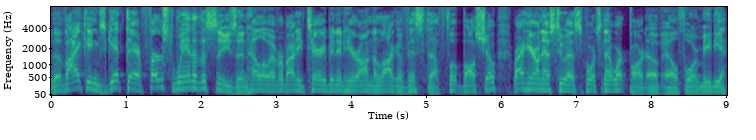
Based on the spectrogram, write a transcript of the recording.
The Vikings get their first win of the season. Hello, everybody. Terry Bennett here on the Lago Vista Football Show, right here on S2S Sports Network, part of L4 Media.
